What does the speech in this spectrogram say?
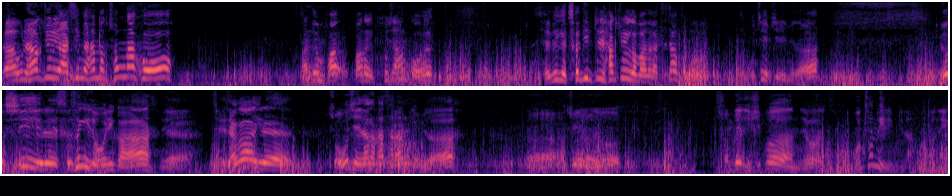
자, 우리 학준이 아침에 한방총 낳고, 안 되면 바, 바닥에 포지 않고, 새벽에 첫 입질 학준이가 바다가 트잡고, 무지 입질입니다. 역시, 이래 스승이 좋으니까, 예, 제자가 이래, 좋은 제자가 나타나는 겁니다. 어, 학준이는 요, 1120번, 요, 원톤일입니다. 원톤일.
